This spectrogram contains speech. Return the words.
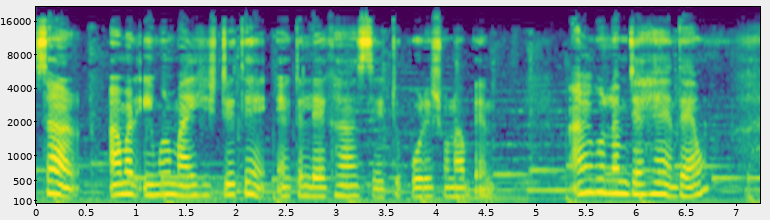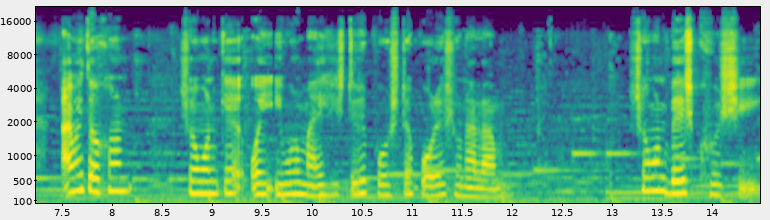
স্যার, আমার ইমোর মাই হিস্ট্রিতে একটা লেখা আছে, একটু পড়ে শোনাবেন। আমি বললাম যে হ্যাঁ দাও। আমি তখন সুমনকে ওই ইমোর মাই হিস্ট্রির পোস্টটা পড়ে শোনালাম। সুমন বেশ খুশি,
